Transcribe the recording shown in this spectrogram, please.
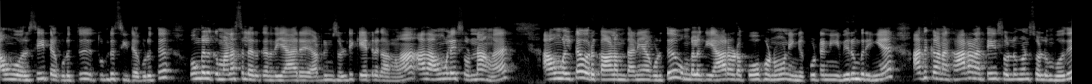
அவங்க ஒரு சீட்டை கொடுத்து துண்டு சீட்டை கொடுத்து உங்களுக்கு மனசுல இருக்கிறது யாரு? அப்படின்னு சொல்லிட்டு கேட்டிருக்காங்களாம். அது அவங்களே சொன்னாங்க. அவங்கள்ட்ட ஒரு காலம் தனியா கொடுத்து உங்களுக்கு யாரோட போகணும்? நீங்க கூட்டணி விரும்புறீங்க. அதுக்கான காரணத்தையும் சொல்லுங்கன்னு சொல்லும்போது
